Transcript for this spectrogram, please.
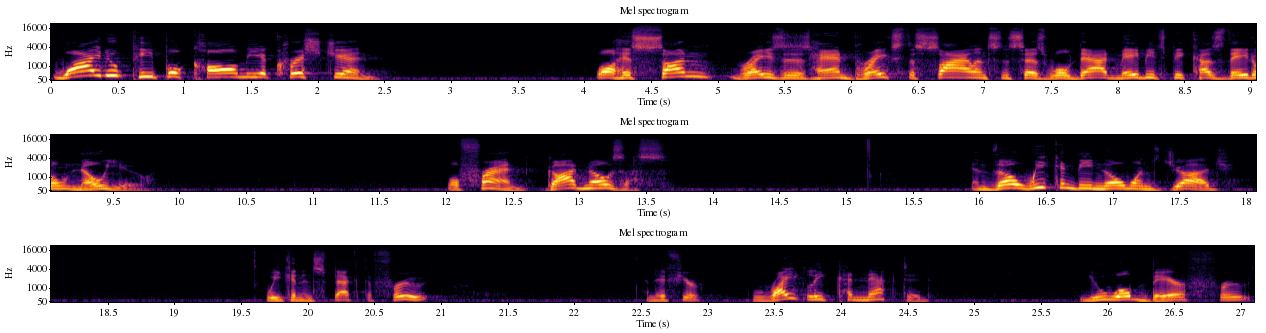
Why do people call me a Christian? Well, his son raises his hand, breaks the silence, and says, Well, Dad, maybe it's because they don't know you. Well, friend, God knows us. And though we can be no one's judge, we can inspect the fruit. And if you're rightly connected, you will bear fruit.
